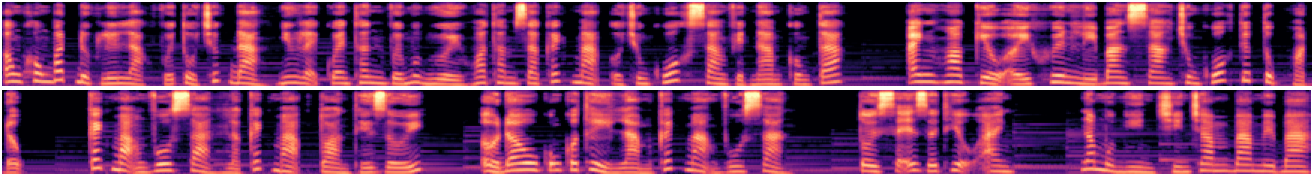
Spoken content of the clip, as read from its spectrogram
ông không bắt được liên lạc với tổ chức đảng nhưng lại quen thân với một người Hoa tham gia cách mạng ở Trung Quốc sang Việt Nam công tác. Anh Hoa Kiều ấy khuyên Lý Ban sang Trung Quốc tiếp tục hoạt động. Cách mạng vô sản là cách mạng toàn thế giới, ở đâu cũng có thể làm cách mạng vô sản. Tôi sẽ giới thiệu anh. Năm 1933,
